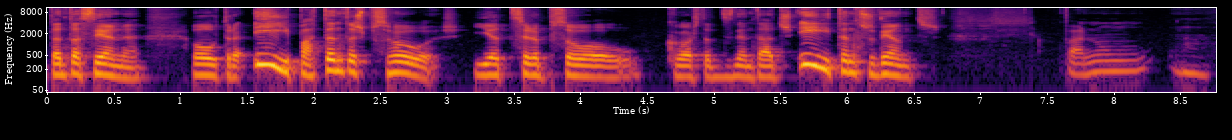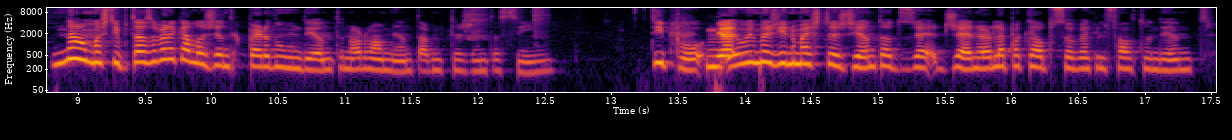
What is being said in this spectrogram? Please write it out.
tanta cena. Outra, ih, pá, tantas pessoas. E a terceira pessoa que gosta de desdentados, ih, tantos dentes. Pá, não. Não, mas tipo, estás a ver aquela gente que perde um dente, normalmente, há muita gente assim. Tipo, eu imagino-me esta gente, ou de género, olha para aquela pessoa, vê que lhe falta um dente.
